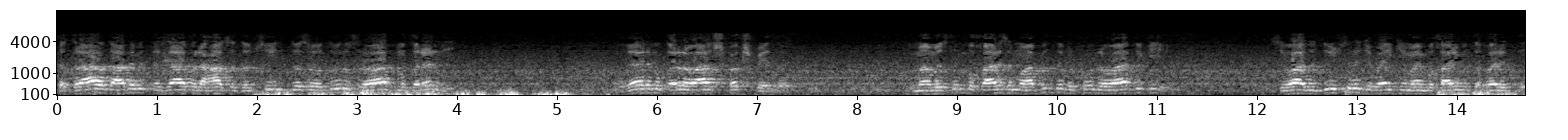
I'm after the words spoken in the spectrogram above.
تکرار دادب تکرار لحاظ تفصیل، دو سو دور سروات مقرر دی غیر مقرر آج پکش پہ دو امام مسلم بخاری سے محبت دے بٹول روایت کی سوا دوسرے جبائی کی امام بخاری متفرد دے۔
